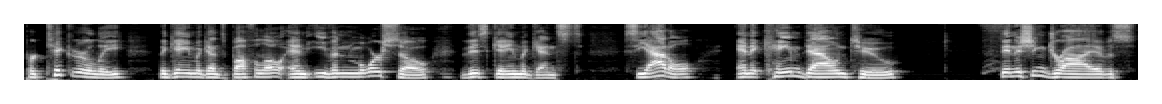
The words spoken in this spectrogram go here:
particularly the game against Buffalo and even more so this game against Seattle. And it came down to finishing drives,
